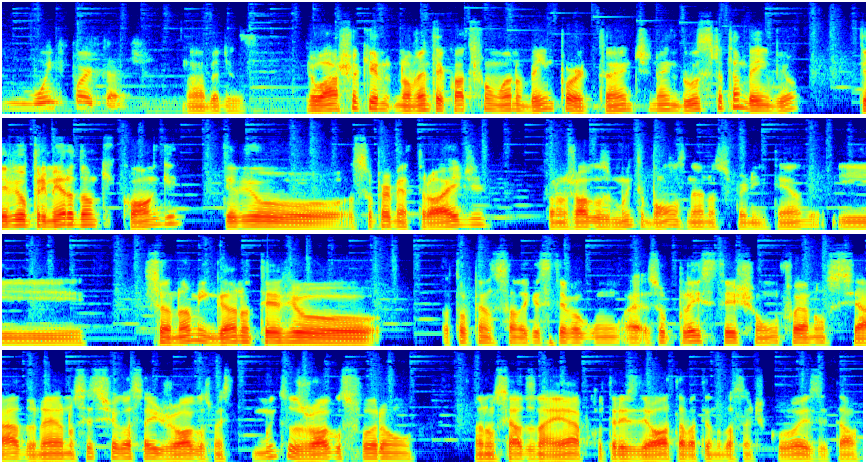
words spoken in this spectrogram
muito importante. Ah, beleza. Eu acho que 94 foi um ano bem importante na indústria também, viu? Teve o primeiro Donkey Kong, teve o Super Metroid, foram jogos muito bons, né, no Super Nintendo. E se eu não me engano, teve o eu tô pensando aqui se teve algum. É, se o PlayStation 1 foi anunciado, né? Eu não sei se chegou a sair jogos, mas muitos jogos foram anunciados na época. O 3DO tava tendo bastante coisa e tal.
